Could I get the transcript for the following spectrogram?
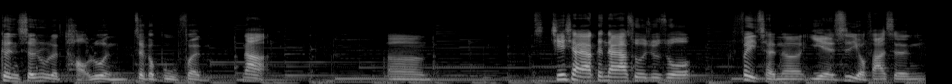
更深入的讨论这个部分。那，嗯、呃，接下来要跟大家说的就是说，费城呢也是有发生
